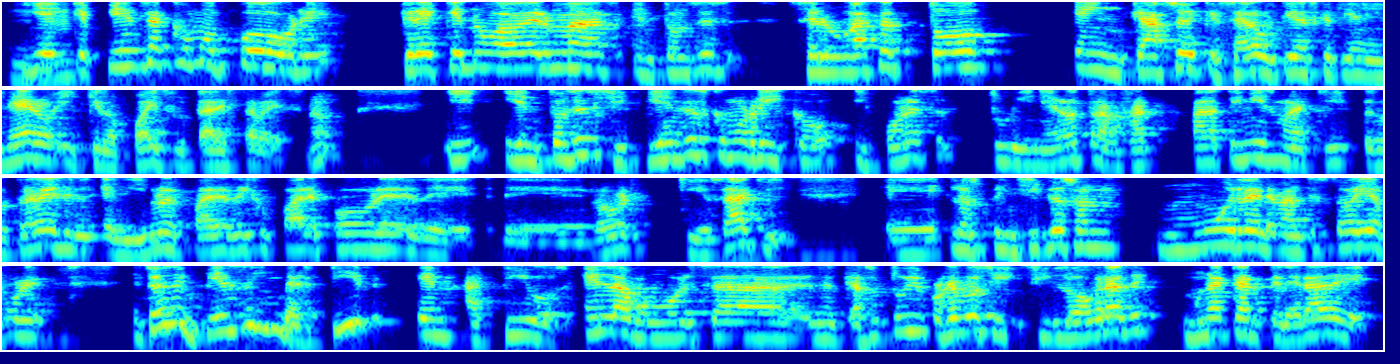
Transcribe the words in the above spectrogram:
Y el que piensa como pobre cree que no va a haber más, entonces se lo gasta todo en caso de que sea la última vez que tiene dinero y que lo pueda disfrutar esta vez, ¿no? Y, entonces, si piensas como rico y pones tu dinero a trabajar para ti mismo, aquí, pues otra vez, el, libro de Padre Rico, Padre Pobre de, de Robert Kiyosaki, eh, los principios son muy relevantes todavía, porque entonces empiezas a invertir en activos, en la bolsa, en el caso tuyo, por ejemplo, si, si logras una cartelera de,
